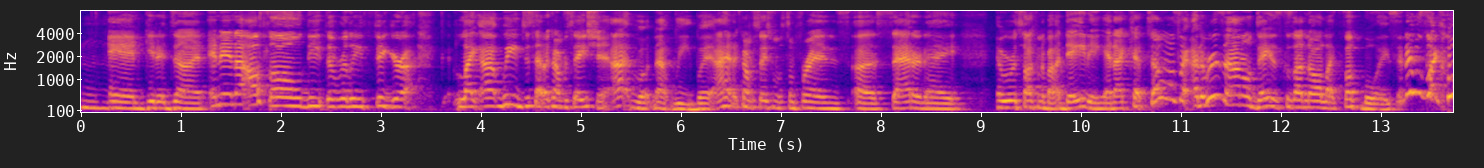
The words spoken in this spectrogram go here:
Mm-hmm. and get it done. And then I also need to really figure out like I, we just had a conversation. I well, not we, but I had a conversation with some friends uh Saturday, and we were talking about dating, and I kept telling them, I was like, the reason I don't date is because I know I like fuck boys, and it was like, who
